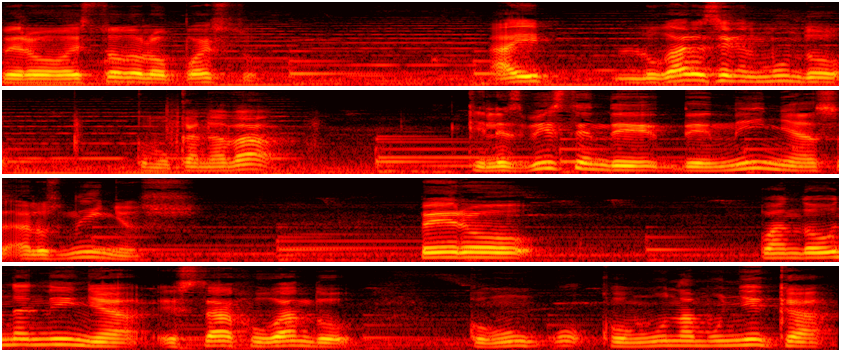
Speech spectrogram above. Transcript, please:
pero es todo lo opuesto. Hay lugares en el mundo, como Canadá, que les visten de, niñas a los niños, pero cuando una niña está jugando con, una muñeca,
